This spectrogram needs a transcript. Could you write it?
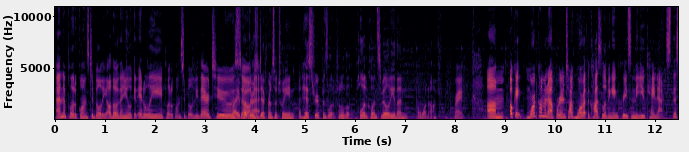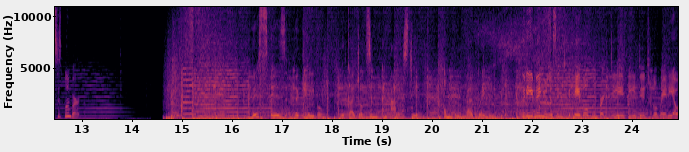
And the political instability. Although then you look at Italy, political instability there too. Right, So, but there's uh, a difference between a history of poli- political instability and then a one-off. Right. Um, okay, more coming up. We're going to talk more about the cost of living increase in the UK next. This is Bloomberg. This is The Cable with Guy Johnson and Alix Steel on Bloomberg Radio. Good evening. You're listening to the cable Bloomberg DAB digital radio.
